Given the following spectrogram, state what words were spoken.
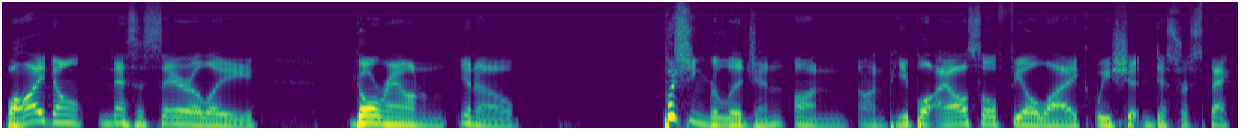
while I don't necessarily go around, you know, pushing religion on on people, I also feel like we shouldn't disrespect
